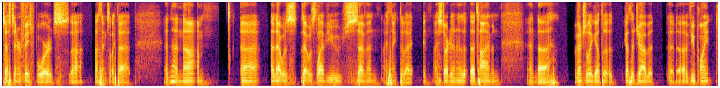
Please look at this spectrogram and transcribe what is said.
test interface boards, uh, things like that. And then um, uh, and that was that was LabVIEW seven, I think that I I started in at that time, and and uh, eventually got the got the job at at uh, Viewpoint,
